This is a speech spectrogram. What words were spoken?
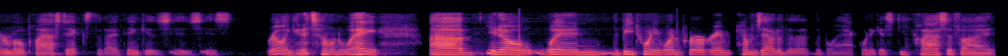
thermoplastics that I think is is is thrilling in its own way. Uh, you know, when the B-21 program comes out of the, the black, when it gets declassified,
